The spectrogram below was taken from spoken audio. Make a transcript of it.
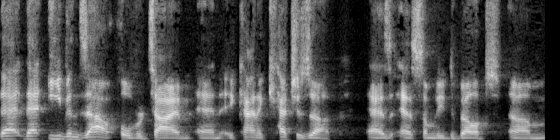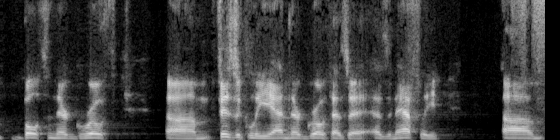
that that evens out over time and it kind of catches up as as somebody develops um, both in their growth um, physically and their growth as a as an athlete um,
